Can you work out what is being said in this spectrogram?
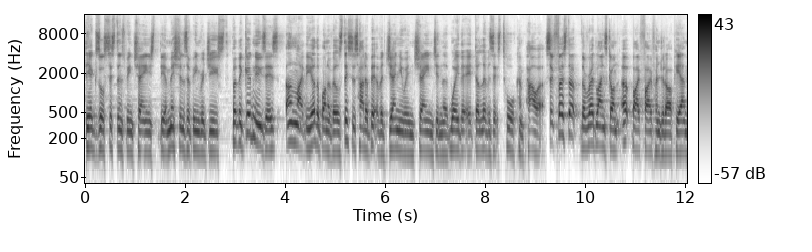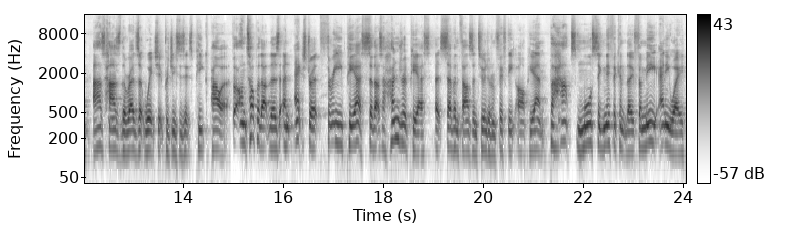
the exhaust system's been changed, the emissions have been reduced. But the good news is, unlike the other Bonnevilles, this has had a bit of a genuine change in the way that it delivers its torque and power. So first up, the red line's gone up by 500 RPM, as has the revs at which it produces its peak power. But on top of that, there's an extra 3 PS. So that's 100 PS at 7,250 RPM. Perhaps more more significant though, for me anyway,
